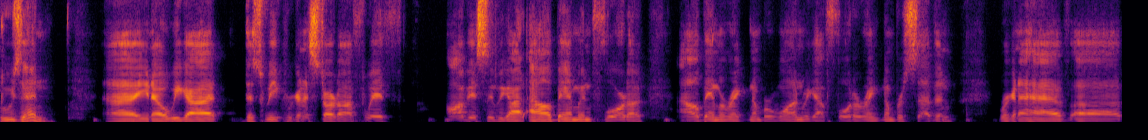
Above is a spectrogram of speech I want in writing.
who's in. Uh, you know, we got this week. We're going to start off with obviously we got Alabama and Florida. Alabama ranked number one. We got Florida ranked number seven. We're going to have uh,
